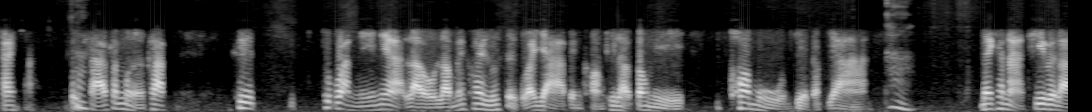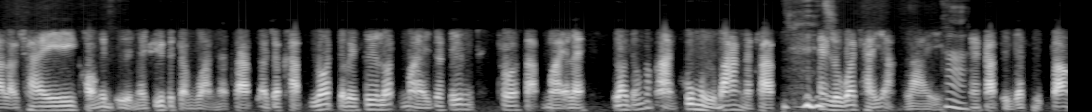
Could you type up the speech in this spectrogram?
ใช่ครับปรึกษาเสมอครับ คือทุกวันนี้เนี่ยเราเราไม่ค่อยรู้สึกว่ายาเป็นของที่เราต้องมีข้อมูลเกี่ยวกับยา ในขณะที่เวลาเราใช้ของอื่น ๆ ในชีวิตประจำวันนะครับ เราจะขับรถจะไปซื้อรถใหม่จะซื้อโทรศัพท์ใหม่อะไรเราต้องต้องอ่านคู่มือบ้างนะครับ ให้รู้ว่าใช้อย่างไรนะครับ ถึงจะถูกต้อง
